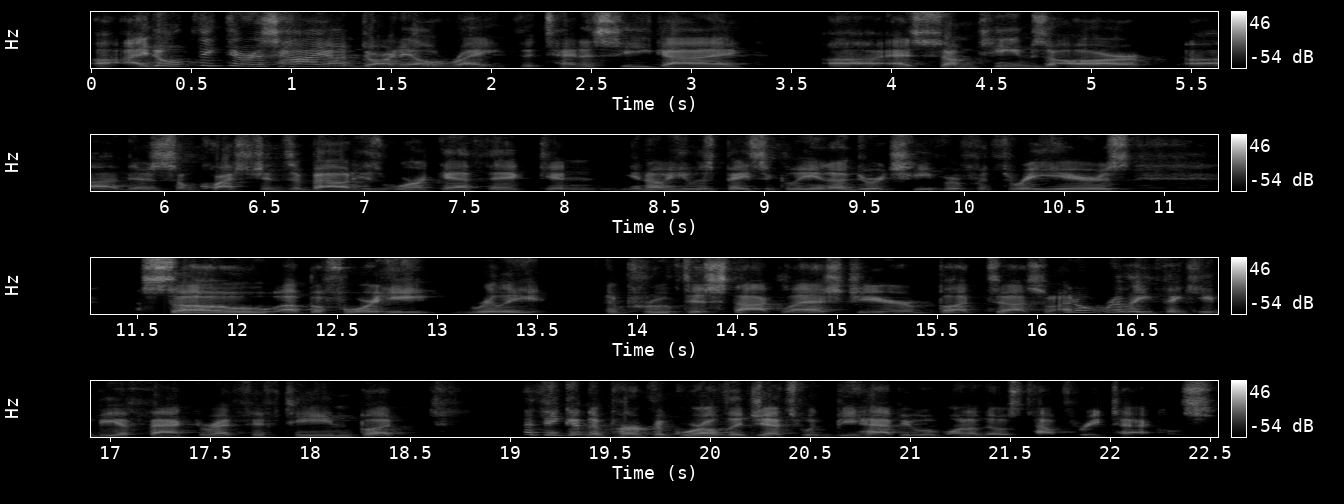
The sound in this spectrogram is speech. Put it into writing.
Uh, I don't think they're as high on Darnell Wright, the Tennessee guy, uh, as some teams are. Uh, there's some questions about his work ethic, and you know he was basically an underachiever for three years. So uh, before he really improved his stock last year. But uh, so I don't really think he'd be a factor at 15. But I think in the perfect world, the Jets would be happy with one of those top three tackles.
